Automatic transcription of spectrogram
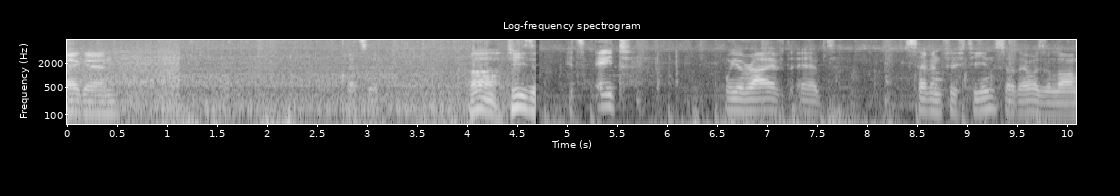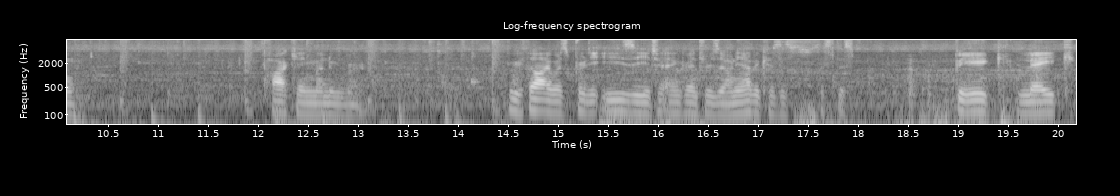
again. That's it. Oh, Jesus. It's 8. We arrived at 7.15, so that was a long parking maneuver. We thought it was pretty easy to anchor in Trizonia because it's just this big lake.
